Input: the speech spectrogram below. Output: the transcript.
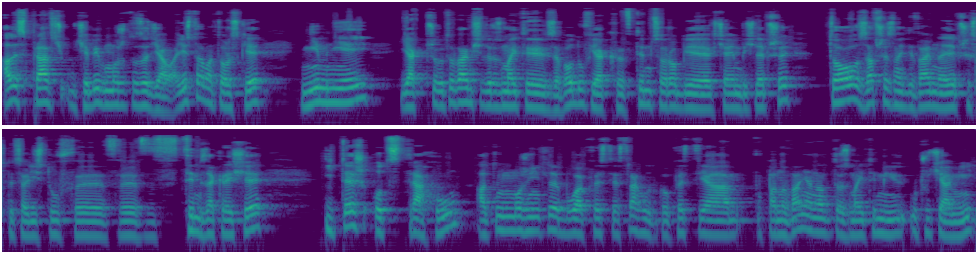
ale sprawdź u Ciebie, bo może to zadziała. Jest to amatorskie, niemniej jak przygotowałem się do rozmaitych zawodów, jak w tym, co robię, chciałem być lepszy, to zawsze znajdowałem najlepszych specjalistów e, w, w tym zakresie. I też od strachu, a to może nie tyle była kwestia strachu, tylko kwestia panowania nad rozmaitymi uczuciami.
